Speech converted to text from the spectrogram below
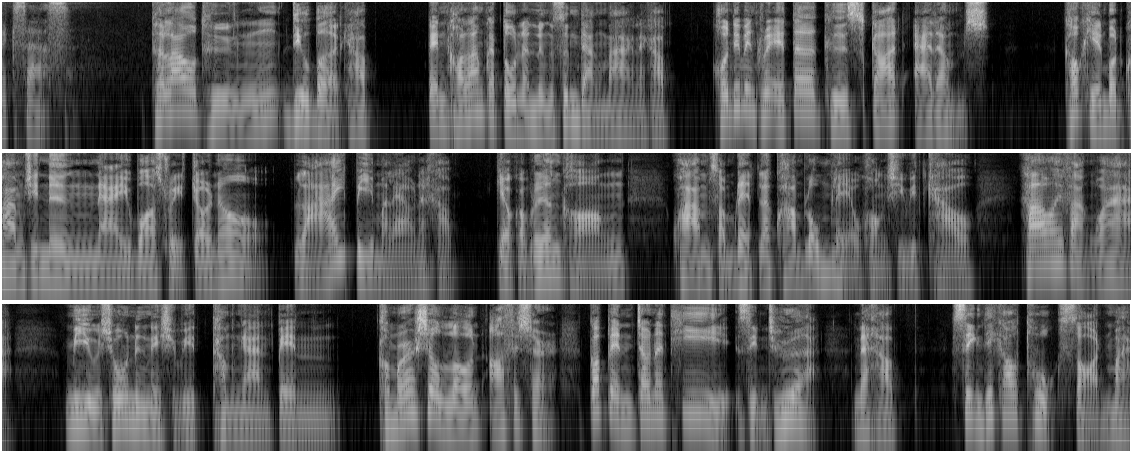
success. เธอเล่าถึงดิลเบิร์ตครับ เป็นคอลัมน์การ์ตูนอันหนึ่งซึ่งดังมากนะครับ คนที่เป็น creator คือสกอตต์แอดัมส์เขาเขียนบทความชิ้นหนึ่งใน Wall Street Journal หลายปีมาแล้วนะครับ เกี่ยวกับเรื่องของความสำเร็จและความล้มเหลวของชีวิตเขา เขาเล่าให้ฟังว่ามีอยู่ช่วงหนึ่งในชีวิตทำงานเป็น commercial loan officer ก็เป็นเจ้าหน้าที่สินเชื่อนะครับ สิ่งที่เขาถูกสอนมา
